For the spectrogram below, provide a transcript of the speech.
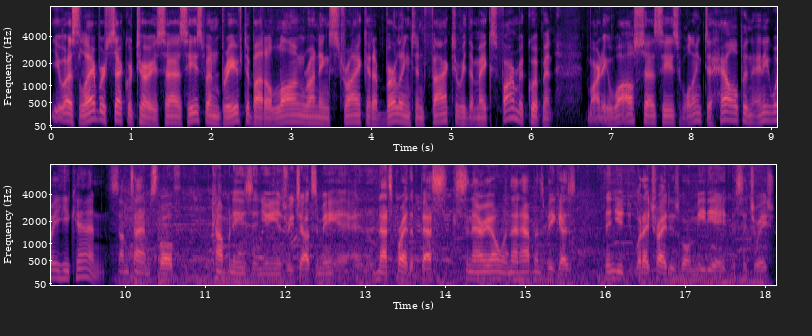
U.S. Labor Secretary says he's been briefed about a long running strike at a Burlington factory that makes farm equipment. Marty Walsh says he's willing to help in any way he can. Sometimes both companies and unions reach out to me, and that's probably the best scenario when that happens because then you, what I try to do is go and mediate the situation.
